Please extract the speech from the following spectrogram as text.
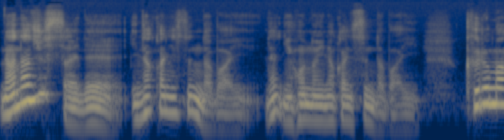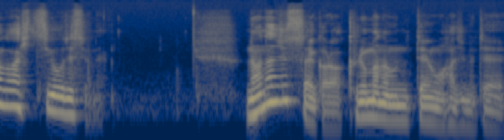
70歳で田舎に住んだ場合、ね、日本の田舎に住んだ場合車が必要ですよね。70歳から車の運転を始めて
